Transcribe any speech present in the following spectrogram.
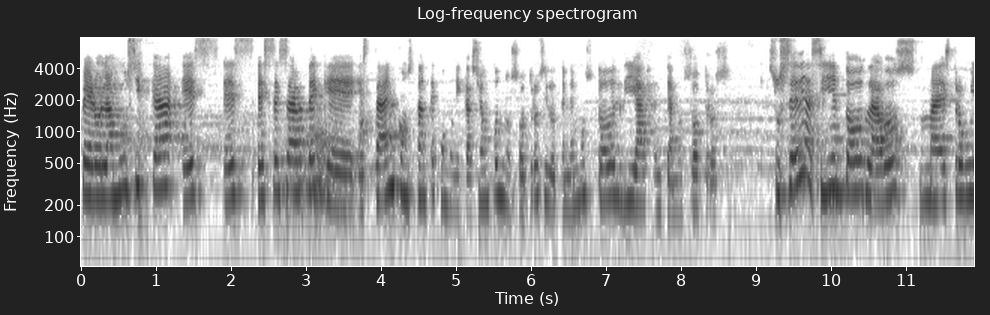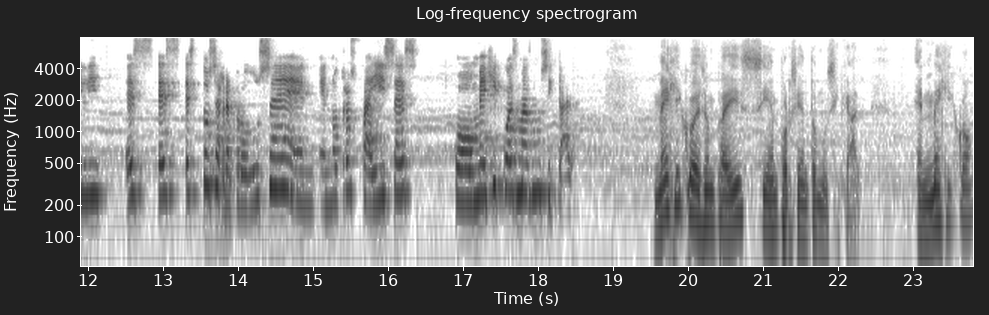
pero la música es, es, es ese arte que está en constante comunicación con nosotros y lo tenemos todo el día frente a nosotros. Sucede así en todos lados, maestro Willy. ¿Es, es, esto se reproduce en, en otros países o México es más musical? México es un país 100% musical. En México,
